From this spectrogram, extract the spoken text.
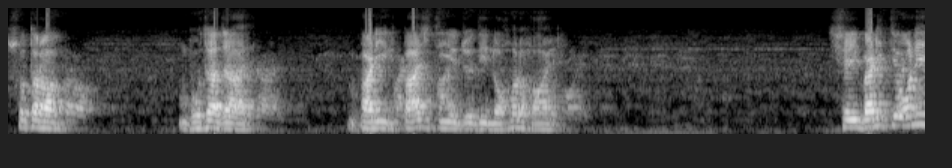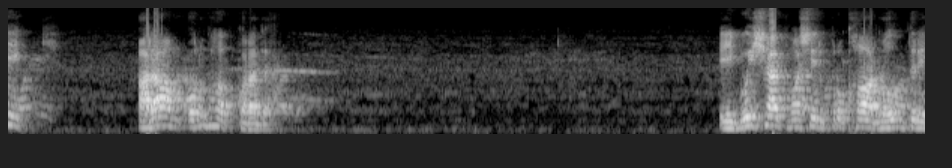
সুতরাং বোঝা যায়, বাড়ির পাশ দিয়ে যদি নহর হয়, সেই বাড়িতে অনেক আরাম অনুভব করা যায়। এই বৈশাখ মাসের প্রখর রৌদ্রে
